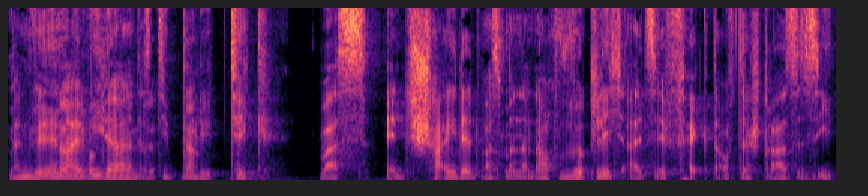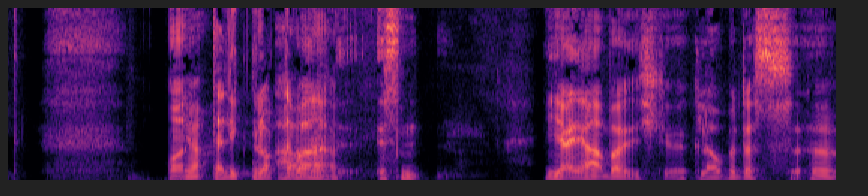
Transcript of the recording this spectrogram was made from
Man will mal wieder, dass die Politik ja. was entscheidet, was man dann auch wirklich als Effekt auf der Straße sieht. Und ja. da liegt ein Lockdown. Aber ist, ja, ja, aber ich äh, glaube, dass äh,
